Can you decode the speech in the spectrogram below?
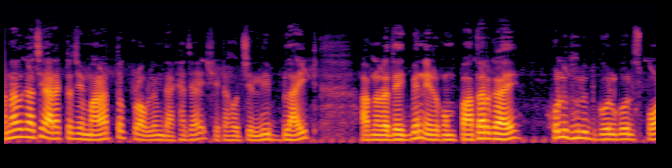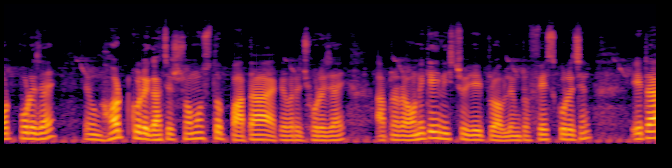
আনার গাছে আরেকটা যে মারাত্মক প্রবলেম দেখা যায়, সেটা হচ্ছে লিপ ব্লাইট আপনারা দেখবেন এরকম পাতার গায়ে হলুদ হলুদ গোল গোল স্পট পড়ে যায় এবং হট করে গাছের সমস্ত পাতা একেবারে ঝরে যায়। আপনারা অনেকেই নিশ্চয়ই এই প্রবলেমটা ফেস করেছেন। এটা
